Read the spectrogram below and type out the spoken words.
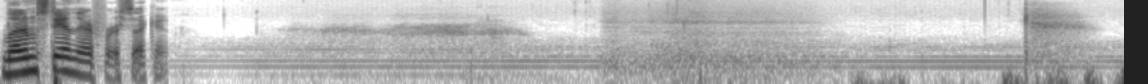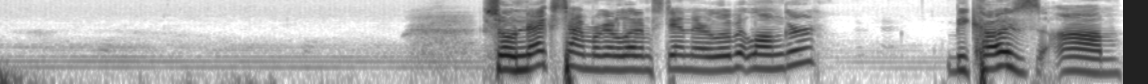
Let him stand there for a second. So next time we're going to let him stand there a little bit longer because um,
